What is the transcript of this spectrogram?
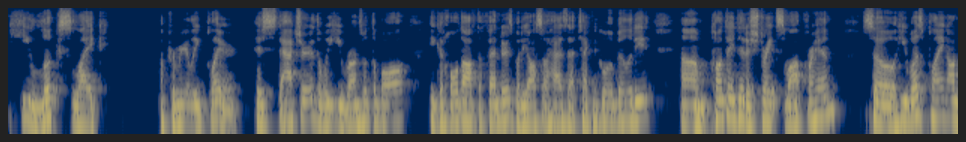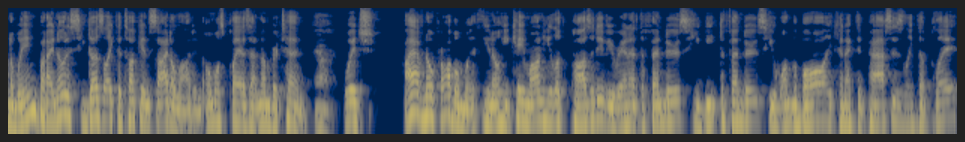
he looks like a Premier League player. His stature, the way he runs with the ball, he could hold off defenders, but he also has that technical ability. Um, Conte did a straight swap for him. So he was playing on the wing, but I noticed he does like to tuck inside a lot and almost play as that number 10, Yeah. which I have no problem with. You know, he came on, he looked positive, he ran at defenders, he beat defenders, he won the ball, he connected passes, linked up play.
